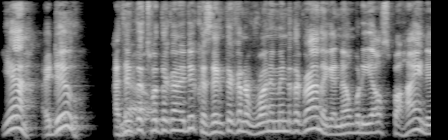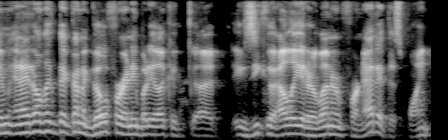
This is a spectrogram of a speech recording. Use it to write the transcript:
Yeah, I do. I think no. that's what they're going to do because I think they're going to run him into the ground. They got nobody else behind him, and I don't think they're going to go for anybody like a, uh, Ezekiel Elliott or Leonard Fournette at this point.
